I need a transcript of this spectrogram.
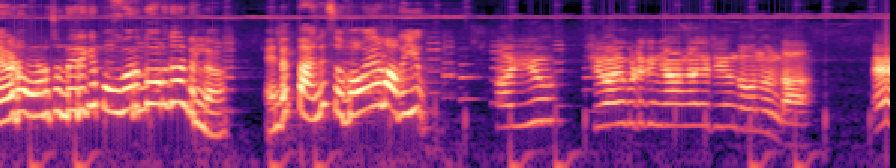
ഞങ്ങളുടെ ഓണച്ചന്തയിലേക്ക് പോകരുന്ന് പറഞ്ഞോണ്ടല്ലോ. എന്റെ തനി സ്വഭാവം അയാൾ അറിയും. അയ്യോ ശിവാനിക്കുട്ടിക്ക് ഞാൻ അങ്ങനെയൊക്കെ ചെയ്യും തോന്നുന്നുണ്ടാ? ഏ?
